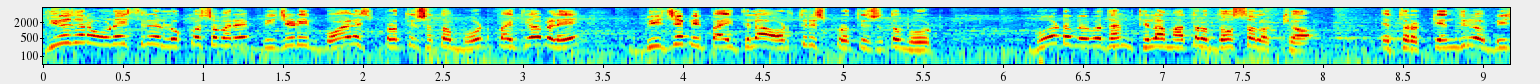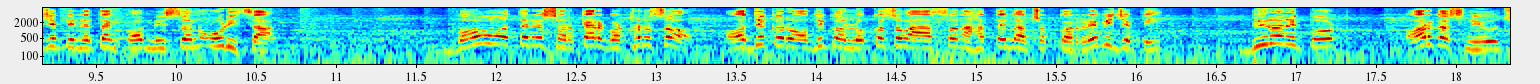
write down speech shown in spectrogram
দুই হাজার উনিশে লোকসভায় বিজেডি বয়াশ প্রত ভোট পাই বেড়ে বিজেপি পাই অড়তিশ প্রত ভোট ভোট ব্যবধান লা মাত্র দশ লক্ষ এথর কেন্দ্রীয় বিজেপি নেতা মিশন ওড়শা বহুমতের সরকার গঠন সহ অধিকর অধিক লোকসভা আসন হাতেবা চক্করের BJP bureau report Argus news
